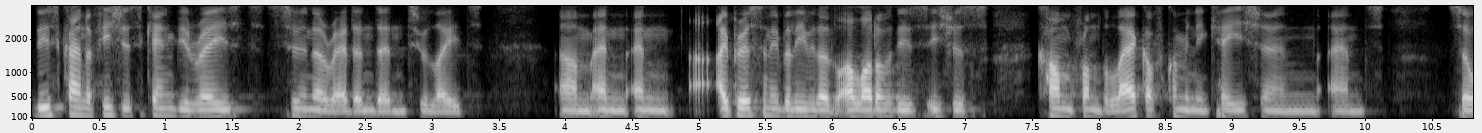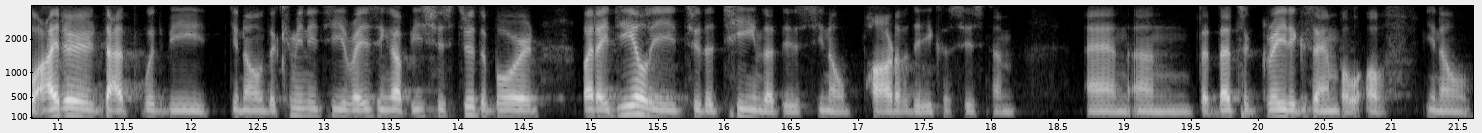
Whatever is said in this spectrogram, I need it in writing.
these kind of issues can be raised sooner rather than too late. Um, and and I personally believe that a lot of these issues come from the lack of communication, and so either that would be, you know, the community raising up issues to the board, but ideally to the team that is, you know, part of the ecosystem. And and that, that's a great example of you know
